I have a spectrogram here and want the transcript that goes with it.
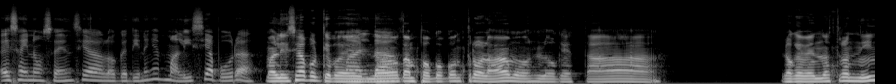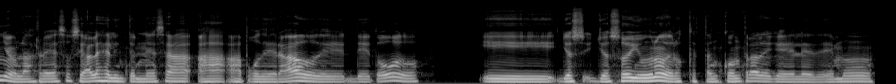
esa inocencia, lo que tienen es malicia pura. Malicia porque pues Maldad. no tampoco controlamos lo que está lo que ven nuestros niños, las redes sociales, el internet se ha, ha apoderado de, de todo y yo, yo soy uno de los que está en contra de que le demos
